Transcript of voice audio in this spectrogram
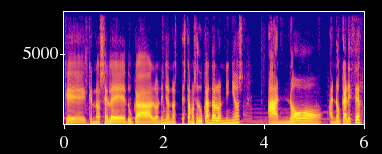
que, que no se le educa a los niños. Nos- estamos educando a los niños a no, a no carecer.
